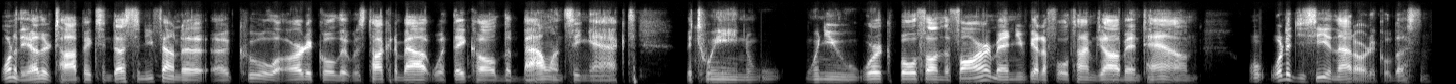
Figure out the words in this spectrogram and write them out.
one of the other topics. And Dustin, you found a, a cool article that was talking about what they called the balancing act between when you work both on the farm and you've got a full-time job in town. What did you see in that article, Dustin?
